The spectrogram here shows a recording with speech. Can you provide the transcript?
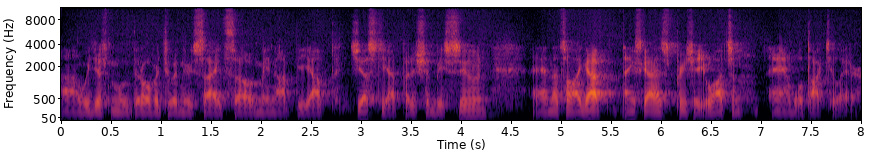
Uh, we just moved it over to a new site, so it may not be up just yet, but it should be soon. And that's all I got. Thanks, guys. Appreciate you watching, and we'll talk to you later.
